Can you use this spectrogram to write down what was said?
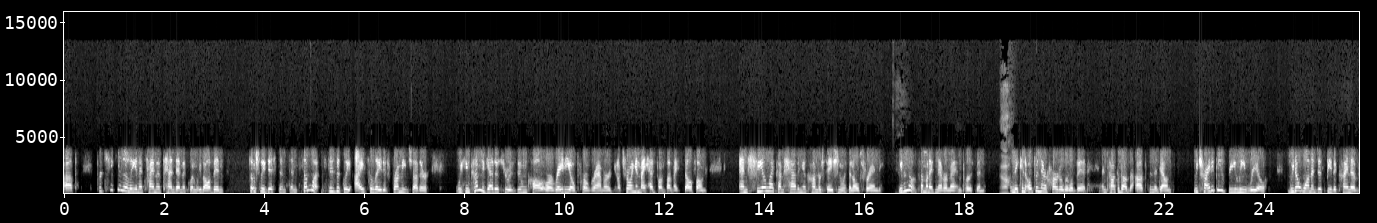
up, particularly in a time of pandemic when we've all been socially distanced and somewhat physically isolated from each other. We can come together through a Zoom call or a radio program or, you know, throwing in my headphones on my cell phone and feel like I'm having a conversation with an old friend, even though it's someone I've never met in person. Oh. And they can open their heart a little bit and talk about the ups and the downs we try to be really real. We don't want to just be the kind of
